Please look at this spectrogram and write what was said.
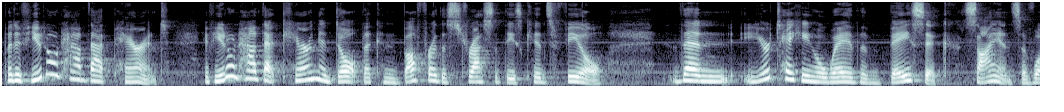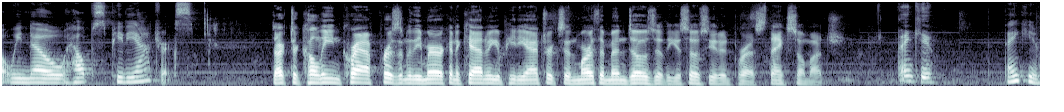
but if you don't have that parent, if you don't have that caring adult that can buffer the stress that these kids feel, then you're taking away the basic science of what we know helps pediatrics. Dr. Colleen Kraft, President of the American Academy of Pediatrics, and Martha Mendoza, the Associated Press. Thanks so much. Thank you. Thank you.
